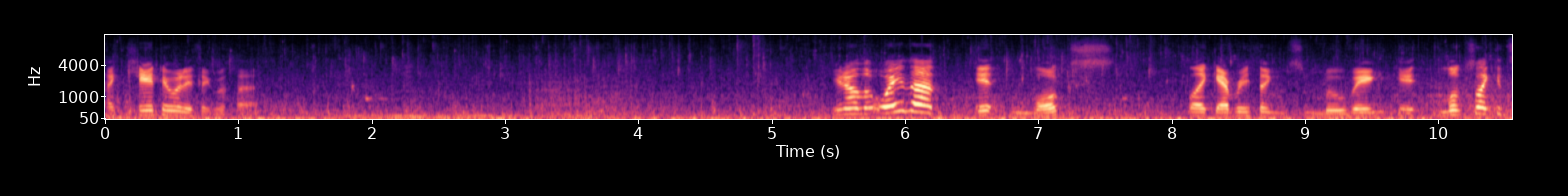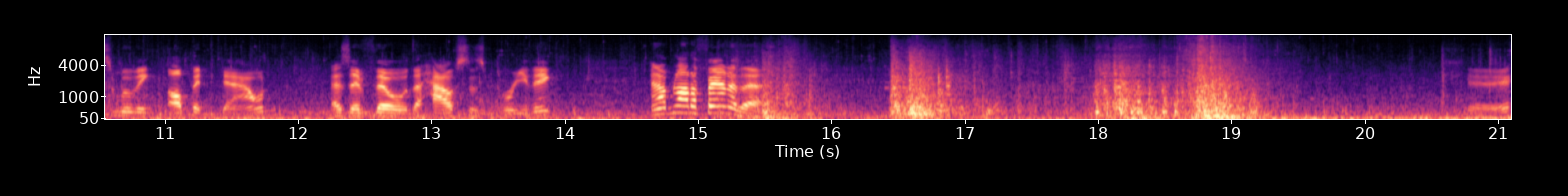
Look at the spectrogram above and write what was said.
I can't do anything with that. You know, the way that it looks like everything's moving, it looks like it's moving up and down, as if though the house is breathing. And I'm not a fan of that. Okay.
